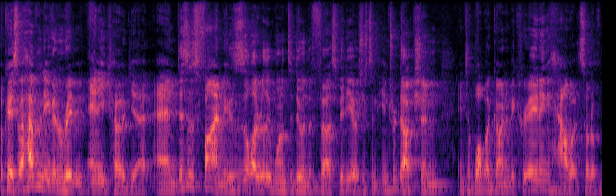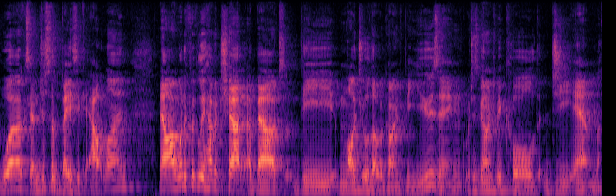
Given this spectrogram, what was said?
Okay, so I haven't even written any code yet, and this is fine because this is all I really wanted to do in the first video. It's just an introduction into what we're going to be creating, how it sort of works, and just a basic outline. Now I want to quickly have a chat about the module that we're going to be using, which is going to be called GM.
